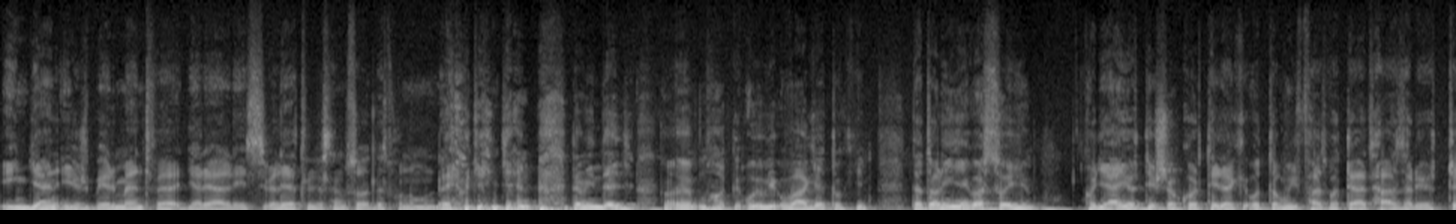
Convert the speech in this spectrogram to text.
ingyen és bérmentve gyere el légy Lehet, hogy ezt nem szabad lett volna mondani, hogy ingyen, de mindegy, vágjatok ki. Tehát a lényeg az, hogy hogy eljött, és akkor tényleg ott a műfázba telt ház előtt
